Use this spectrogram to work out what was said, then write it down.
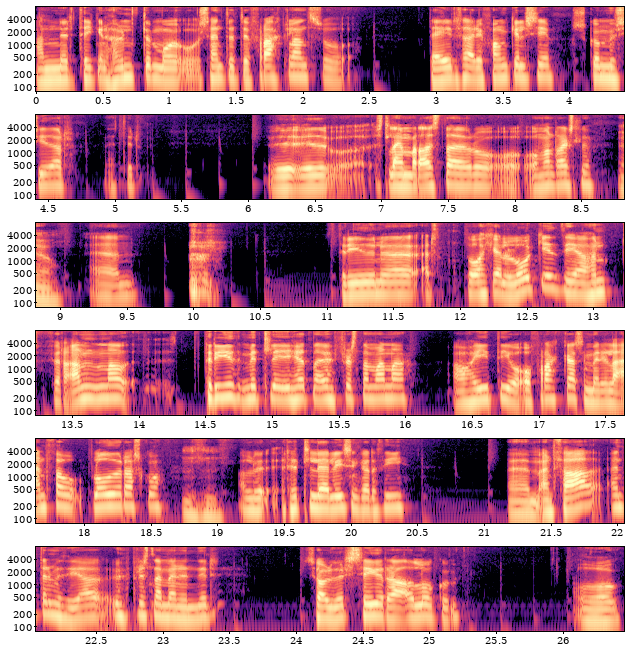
hann er tekinn höndum og, og sendur til Fraklands og deyr þar í fangilsi skömmu síðar eftir við, við slæmar aðstæður og, og, og mannrækslu um, stríðinu er þó ekki alveg lokið því að hönd fyrir annað stríð milli hérna upprestamanna á Haiti og, og Frakka sem er ennþá blóðura sko, mm -hmm. alveg hryllilega lýsingar af því. Um, en það endur með því að upprestamenninir sjálfur sigra að lokum og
